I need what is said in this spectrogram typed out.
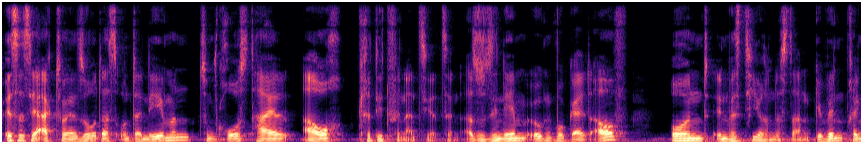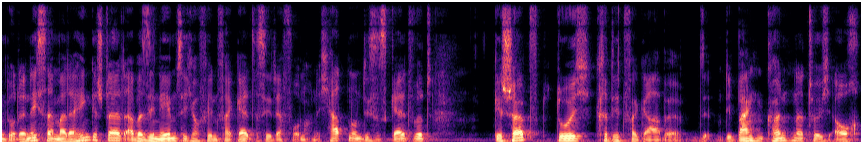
ist es ja aktuell so, dass Unternehmen zum Großteil auch kreditfinanziert sind. Also sie nehmen irgendwo Geld auf und investieren das dann. Gewinn bringt oder nicht, sei mal dahingestellt, aber sie nehmen sich auf jeden Fall Geld, das sie davor noch nicht hatten und dieses Geld wird geschöpft durch Kreditvergabe. Die Banken könnten natürlich auch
